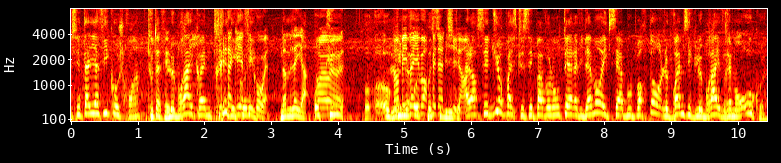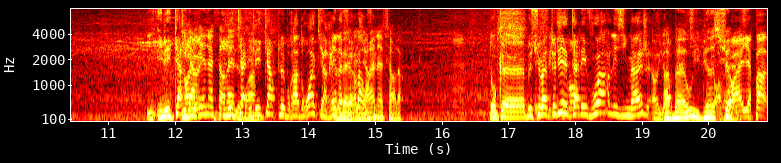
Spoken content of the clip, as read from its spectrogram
c'est Tagliafico, je crois. hein. Tout à fait. Le bras est quand même très décollé. Tagliafico, ouais. Non, mais là, il n'y a Ouais, aucune, ouais. aucune Non, mais il va y avoir possibilité. là. Alors c'est dur parce que c'est pas volontaire évidemment et que c'est à bout portant. Le problème c'est que le bras est vraiment haut quoi. Il, il écarte, Il a le- rien à faire il là, le éca- bras. il écarte le bras droit qui a rien Ah à bah, faire là. Il a en rien fait. à faire là. Donc euh, Monsieur Vatelier est allé voir les images. Ah, il y Ah bah oui, bien Il sûr. Il n'y a, pas-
